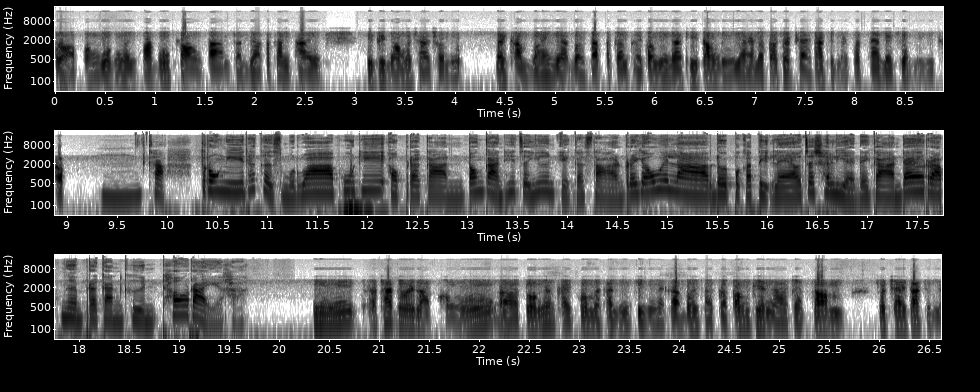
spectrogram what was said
กรอบของวงเงินความคุ้มครองตามสัญญาประกันภัยที่พี่น้องประชาชนได้ทำไว้เนี่ยบริษัทประกันภัยก็มีหน้าที่ต้องดูแล แล้วก็ชดใช้ค่าสินไหมทดแทนในส่วนนี้ครับ ค่ะ ตรงนี้ถ้าเกิดสมมติว่าผู้ที่เอาประกันต้องการที่จะยื่นเอกสารระยะเวลาโดยปกติแล้วจะเฉลี่ยในการได้รับเงินประกันคืนเท่าไหร่อะคะทีนี้ถ้าโดยหลักของอตัวเงื่อนไขกรมธรรม์จริงๆนะครับบริษัทก็ต้องพิจารณาจัดซ่อมชดใช้ค่าสินไหม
